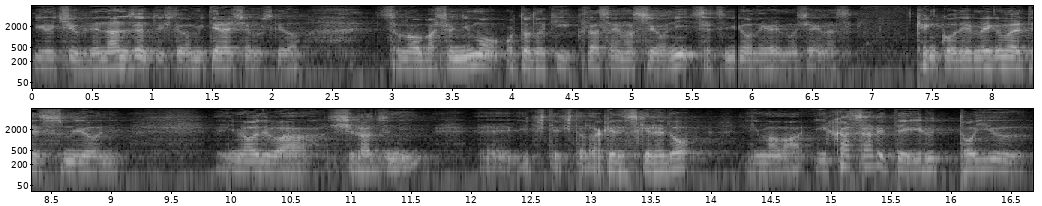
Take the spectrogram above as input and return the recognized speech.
YouTube で何千という人が見ていらっしゃいますけどその場所にもお届けくださいますように切にお願い申し上げます。健康で恵まれて進むように今までは知らずに、え、生きてきただけですけれど今は生かされているという、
